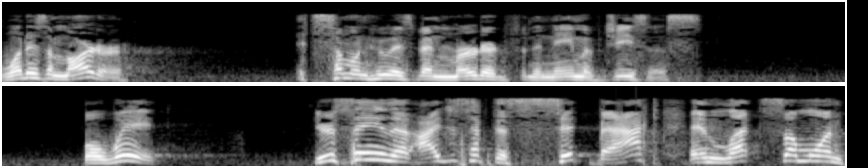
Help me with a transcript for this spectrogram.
What is a martyr? It's someone who has been murdered for the name of Jesus. Well, wait. You're saying that I just have to sit back and let someone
